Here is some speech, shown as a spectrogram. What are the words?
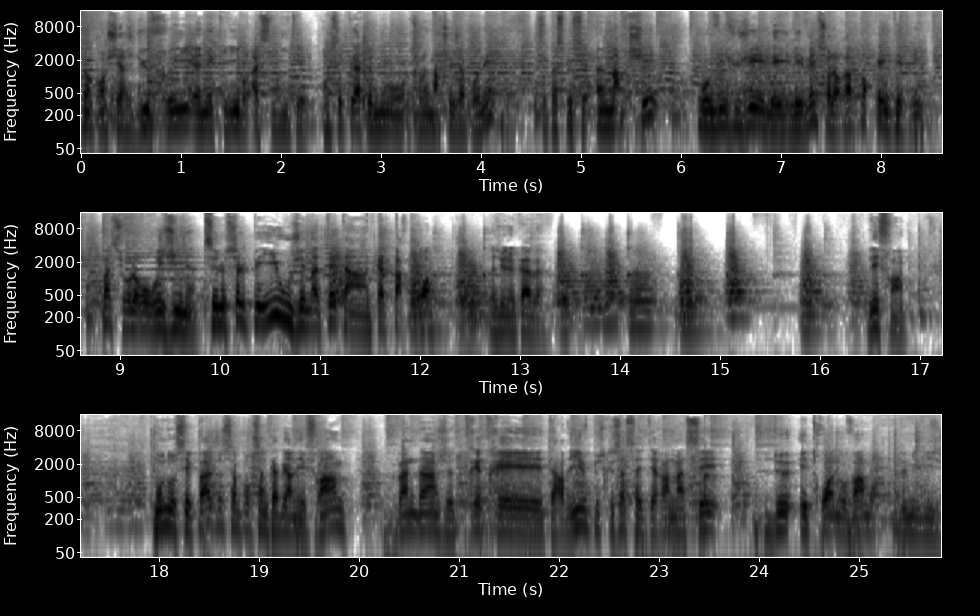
Donc, on cherche du fruit, un équilibre acidité. On s'éclate, nous, sur le marché japonais. C'est parce que c'est un marché où on vient juger les, les vins sur leur rapport qualité-prix, pas sur leur origine. C'est le seul pays où j'ai ma tête en 4 par 3 dans une cave. Les francs. Monocépage, 100% Cabernet Franc, vendange très très tardive, puisque ça, ça a été ramassé 2 et 3 novembre 2018.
